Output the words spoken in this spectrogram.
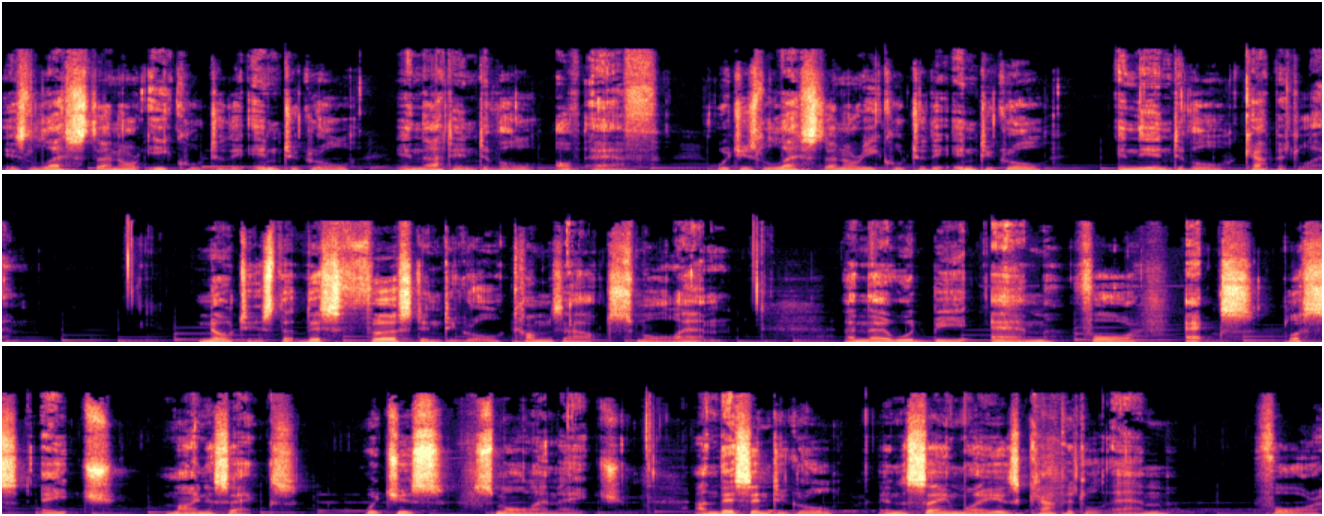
is less than or equal to the integral in that interval of f, which is less than or equal to the integral in the interval capital M. Notice that this first integral comes out small m, and there would be m for x plus h minus x which is small mh. And this integral, in the same way as capital M for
